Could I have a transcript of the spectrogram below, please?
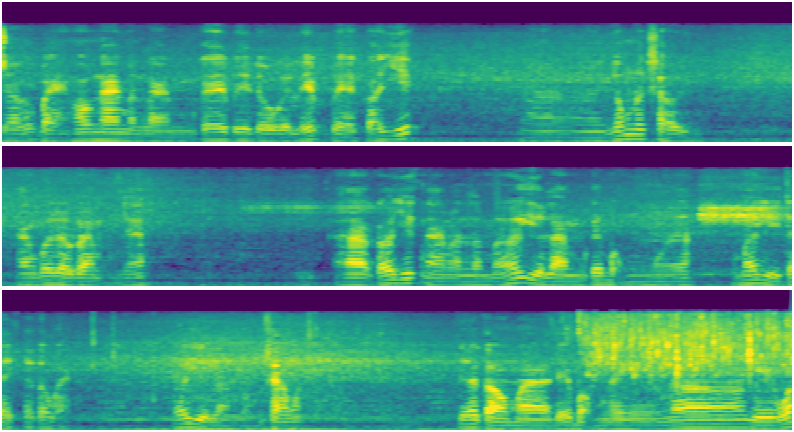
chào các bạn. Hôm nay mình làm cái video clip về có giết à, nhúng nước sôi. Ăn với rau răm nha. À, có giết này mình là mới vừa làm cái bụng à, mới vừa chết đó các bạn. Mới vừa làm bụng xong chứ còn mà để bụng thì nó ghê quá.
